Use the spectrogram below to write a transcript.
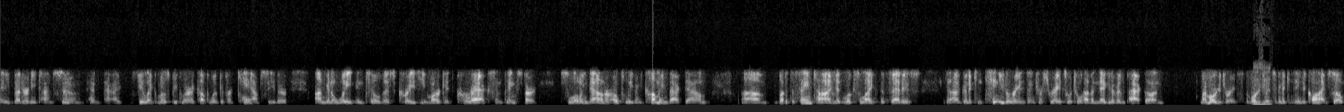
any better anytime soon. And I feel like most people are in a couple of different camps. Either I'm going to wait until this crazy market corrects and things start slowing down or hopefully even coming back down. Um, but at the same time, it looks like the Fed is uh, going to continue to raise interest rates, which will have a negative impact on my mortgage rates. The mortgage mm-hmm. rates are going to continue to climb. So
